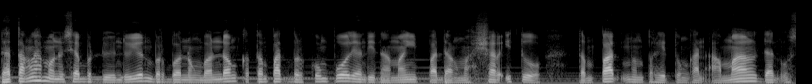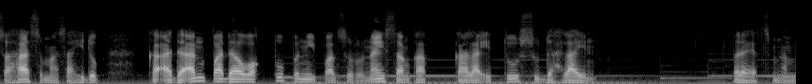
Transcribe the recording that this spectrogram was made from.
Datanglah manusia berduyun-duyun berbondong-bondong ke tempat berkumpul yang dinamai padang mahsyar itu, tempat memperhitungkan amal dan usaha semasa hidup. Keadaan pada waktu penipuan surunai sangka kala itu sudah lain. Pada ayat 19,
